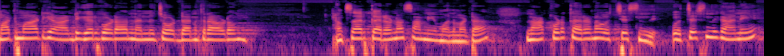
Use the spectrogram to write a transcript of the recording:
మాట మాటికి ఆంటీ గారు కూడా నన్ను చూడడానికి రావడం ఒకసారి కరోనా సమయం అనమాట నాకు కూడా కరోనా వచ్చేసింది. వచ్చేసింది కానీ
